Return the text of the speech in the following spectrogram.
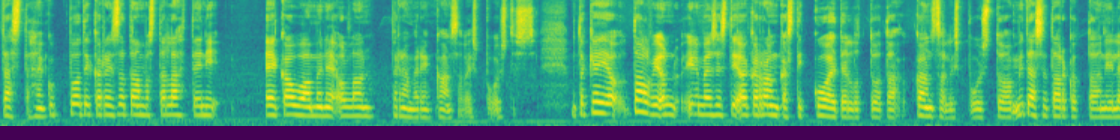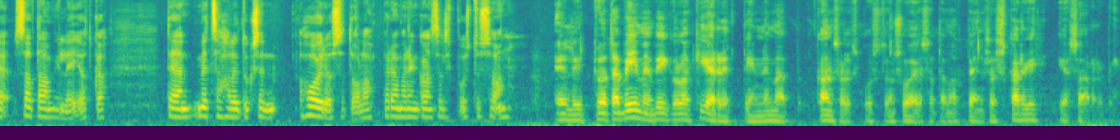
tästähän kun Potikarin satamasta lähtee, niin ei kauaa mene, ollaan Perämeren kansallispuistossa. Mutta Keijo, talvi on ilmeisesti aika rankasti koetellut tuota kansallispuistoa. Mitä se tarkoittaa niille satamille, jotka teidän metsähallituksen hoidossa tuolla Perämeren kansallispuistossa on? Eli tuota viime viikolla kierrettiin nämä kansallispuiston suojasatamat Pensaskari ja Sarvi.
